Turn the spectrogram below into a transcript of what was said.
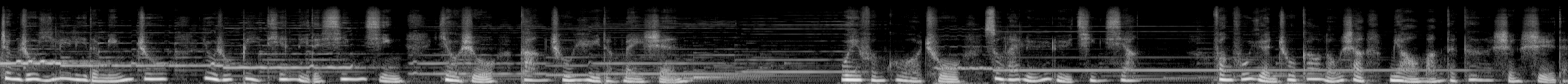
正如一粒粒的明珠，又如碧天里的星星，又如刚出浴的美人。微风过处，送来缕缕清香，仿佛远处高楼上渺茫的歌声似的。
